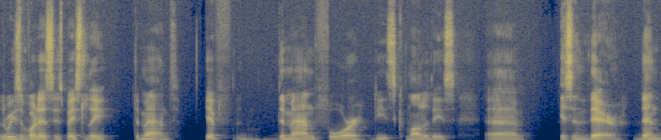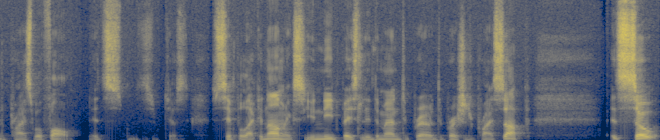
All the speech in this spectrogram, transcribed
And the reason for this is basically demand. If demand for these commodities uh, isn't there, then the price will fall. It's, it's just simple economics. You need basically demand to, pre- to pressure the price up. So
